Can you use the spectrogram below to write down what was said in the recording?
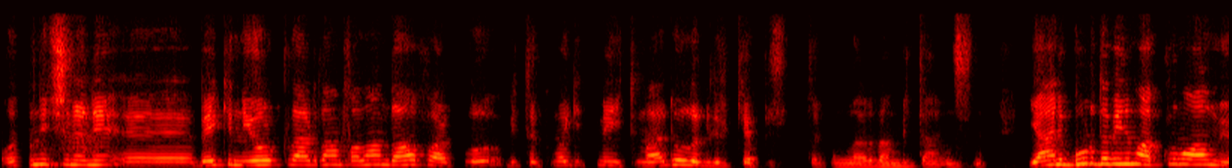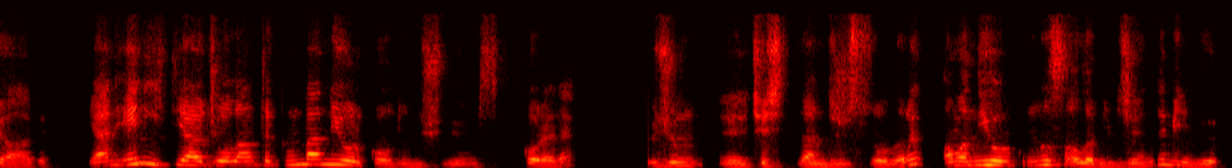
Onun için hani e, belki New York'lardan falan daha farklı bir takıma gitme ihtimali de olabilir. Cap üstü takımlardan bir tanesine. Yani burada benim aklım almıyor abi. Yani en ihtiyacı olan takımın ben New York olduğunu düşünüyorum Kore'de. Hücum e, çeşitlendiricisi olarak. Ama New York'un nasıl alabileceğini de bilmiyorum.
